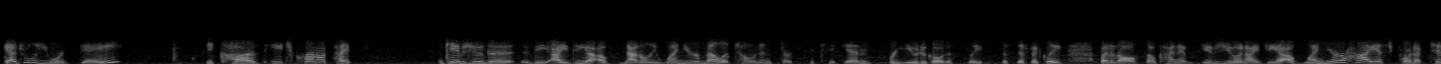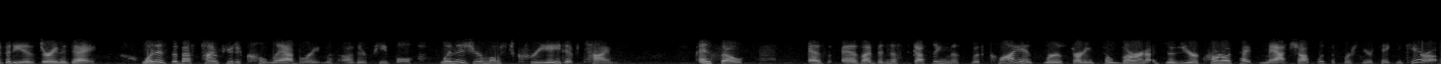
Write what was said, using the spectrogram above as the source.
schedule your day because each chronotype gives you the the idea of not only when your melatonin starts to kick in for you to go to sleep specifically, but it also kind of gives you an idea of when your highest productivity is during the day. When is the best time for you to collaborate with other people? When is your most creative time? And so as as I've been discussing this with clients, we're starting to learn does your chronotype match up with the person you're taking care of?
